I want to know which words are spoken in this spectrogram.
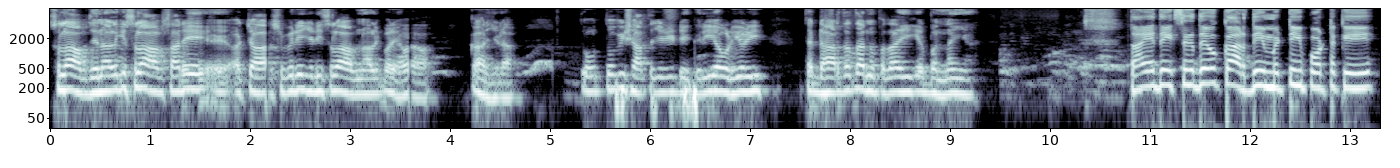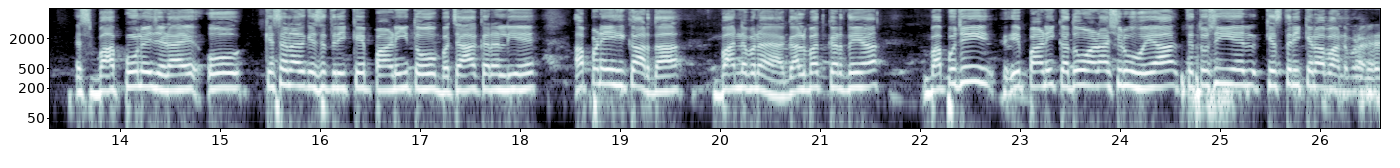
ਸਲਾਬ ਦੇ ਨਾਲ ਕਿ ਸਲਾਬ ਸਾਰੇ ਅਚਾਰ ਜਿਹੜੀ ਸਲਾਬ ਨਾਲ ਹੀ ਭਰਿਆ ਹੋਇਆ। ਘਰ ਜਿਹੜਾ ਤੇ ਉਤੋਂ ਵੀ ਛੱਤ ਜਿਹੜੀ ਡਿੱਗ ਰਹੀ ਆ ਹੌਲੀ ਹੌਲੀ ਤੇ ਡਰ ਤਾਂ ਤੁਹਾਨੂੰ ਪਤਾ ਹੀ ਕਿ ਬੰਨਾ ਹੀ ਆ। ਤਾਂ ਇਹ ਦੇਖ ਸਕਦੇ ਹੋ ਘਰ ਦੀ ਮਿੱਟੀ ਪੁੱਟ ਕੇ ਇਸ ਬਾਪੂ ਨੇ ਜਿਹੜਾ ਹੈ ਉਹ ਕਿਸੇ ਨਾ ਕਿਸੇ ਤਰੀਕੇ ਪਾਣੀ ਤੋਂ ਬਚਾਅ ਕਰਨ ਲਈ ਆਪਣੇ ਹੀ ਘਰ ਦਾ ਬੰਨ ਬਣਾਇਆ। ਗੱਲਬਾਤ ਕਰਦੇ ਆ ਬਾਪੂ ਜੀ ਇਹ ਪਾਣੀ ਕਦੋਂ ਆਣਾ ਸ਼ੁਰੂ ਹੋਇਆ ਤੇ ਤੁਸੀਂ ਇਹ ਕਿਸ ਤਰੀਕੇ ਨਾਲ ਬੰਨ ਬਣਾਇਆ?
